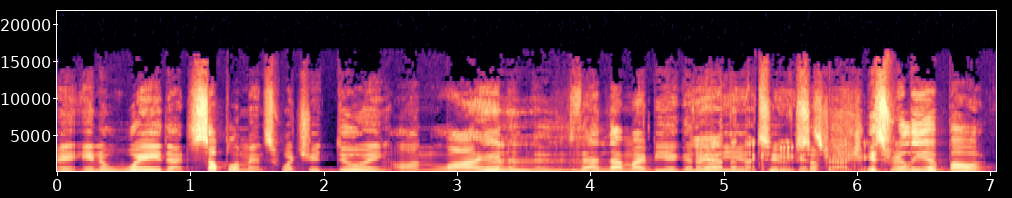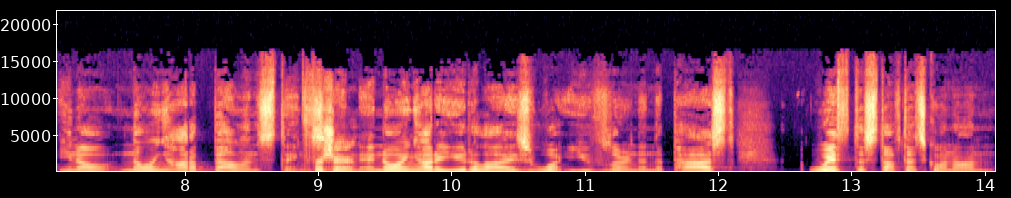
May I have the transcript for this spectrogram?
in a way that supplements what you're doing online, Mhm, mhm. then that might be a good idea. yeah idea then that too. can be a good so strategy it's really about you know knowing how to balance things For sure. and, and knowing how to utilize what you've learned in the past with the stuff that's going on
